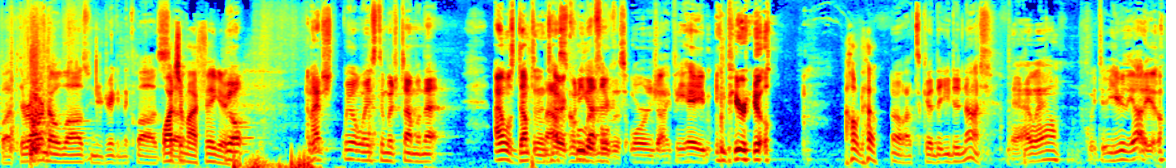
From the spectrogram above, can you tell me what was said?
but there are no laws when you're drinking the claws. Watching so my figure. Don't, we, I don't, just- we don't waste too much time on that. I almost dumped an entire Mouse, what do you cooler full there? of this orange IPA Imperial. Oh no. Oh, that's good that you did not. Yeah, well, wait till you hear the audio.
